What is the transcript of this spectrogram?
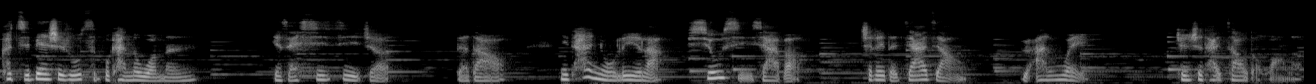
可即便是如此不堪的我们，也在希冀着得到“你太努力了，休息一下吧”之类的嘉奖与安慰，真是太燥得慌了。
